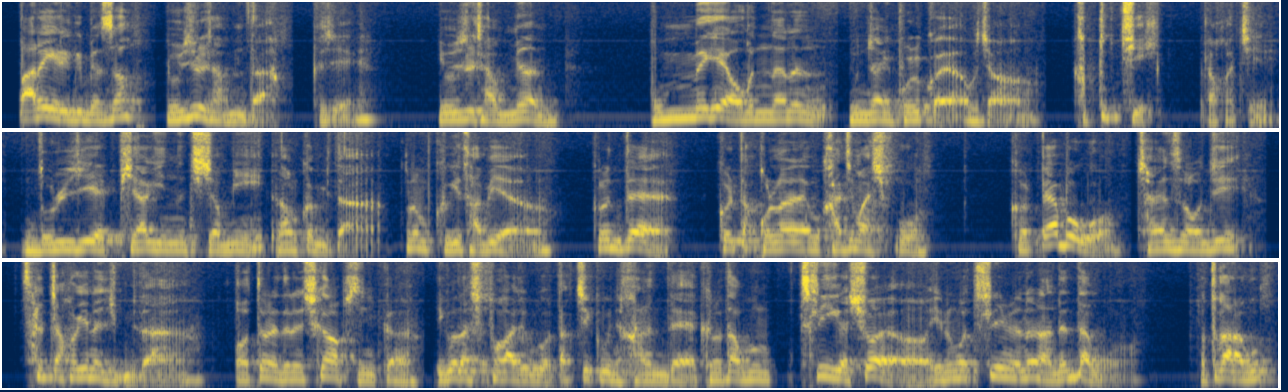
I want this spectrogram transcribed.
빠르게 읽으면서 요지를 잡는다. 그지? 요지를 잡으면 문맥에 어긋나는 문장이 보일 거예요. 그죠? 갑툭튀 라고 하지. 논리에 비약이 있는 지점이 나올 겁니다. 그럼 그게 답이에요. 그런데 그걸 딱 골라내고 가지 마시고 그걸 빼보고 자연스러운지 살짝 확인해 줍니다. 어떤 애들은 시간 없으니까 이거다 싶어가지고 딱 찍고 그냥 가는데 그러다 보면 틀리기가 쉬워요. 이런 거 틀리면은 안 된다고. 어떡하라고?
